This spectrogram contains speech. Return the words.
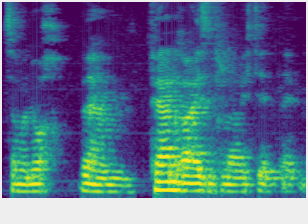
was haben wir noch, ähm, Fernreisen vielleicht in, in,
